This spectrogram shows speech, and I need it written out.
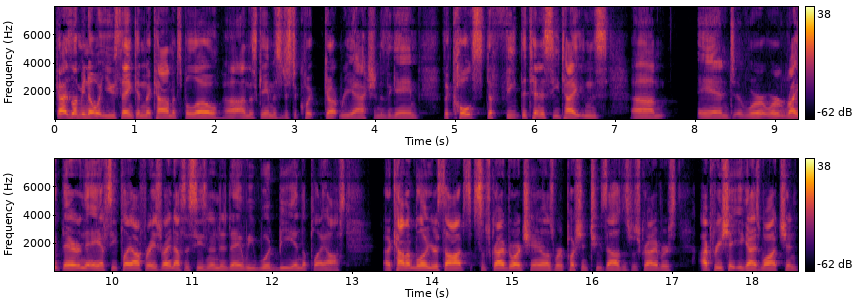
guys, let me know what you think in the comments below uh, on this game. This is just a quick gut reaction to the game. The Colts defeat the Tennessee Titans. Um, and we're, we're right there in the AFC playoff race right now. If the season ended today, we would be in the playoffs. Uh, comment below your thoughts. Subscribe to our channel as we're pushing 2,000 subscribers. I appreciate you guys watching,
